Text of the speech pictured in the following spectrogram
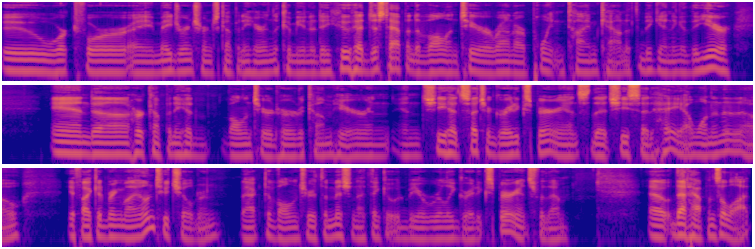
who worked for a major insurance company here in the community who had just happened to volunteer around our point in time count at the beginning of the year. And uh, her company had volunteered her to come here, and, and she had such a great experience that she said, Hey, I wanted to know if I could bring my own two children back to volunteer at the mission. I think it would be a really great experience for them. Uh, that happens a lot.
